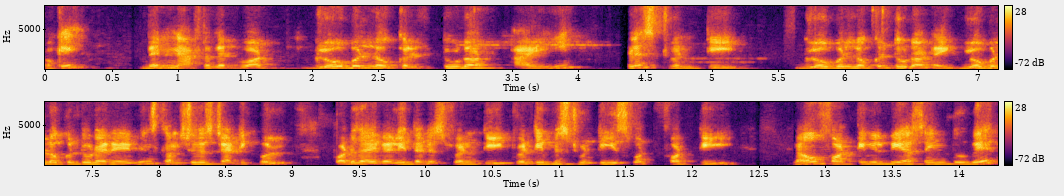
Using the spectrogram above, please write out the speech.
okay? Then after that what? Global local 2 dot i plus 20 global local 2 dot i. Global local 2 dot i means comes to the static pool what is i value? That is 20 20 plus 20 is what? 40 now 40 will be assigned to where?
